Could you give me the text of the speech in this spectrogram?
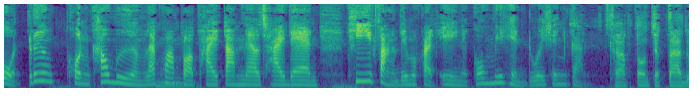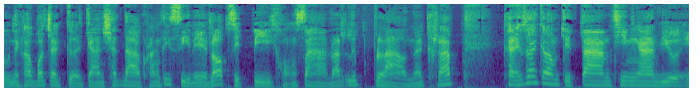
กฎเรื่องคนเข้าเมือง และความปลอดภัยตามแนวชายแดน ที่ฝั่งเดโมแครตเองเนี่ยก็ไม่เห็นด้วยเช่นกัน ครับ ต้องจับตาดูนะครับว่าจะเกิดการชัดดาวครั้งที่ 4 ในรอบ 10 ปีของสหรัฐหรือเปล่านะครับ ขณะที่ท่านกำลังติดตามทีมงาน VOA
